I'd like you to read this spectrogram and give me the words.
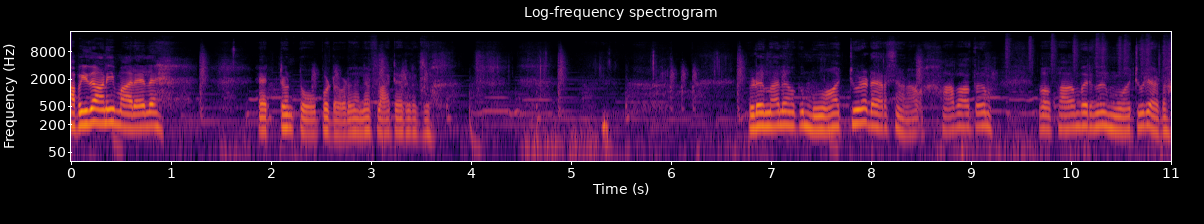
അപ്പോൾ ഇതാണ് ഈ മലയിലെ ഏറ്റവും ടോപ്പ് കേട്ടോ. ഇവിടെ നല്ല ഫ്ലാറ്റായിട്ട് കിടക്കുക. ഇവിടെ നിന്നാലും നമുക്ക് മൂവാറ്റുപുഴ ഡയറക്ഷനാണ് ആ ഭാഗത്ത് ഭാഗം വരുന്നത് മൂവാറ്റുപുഴ കേട്ടോ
